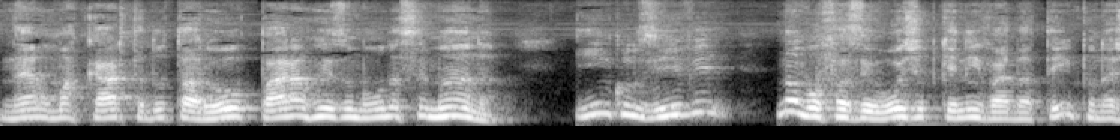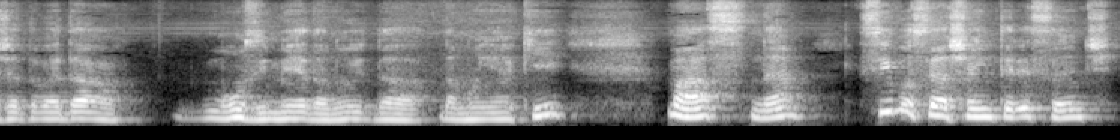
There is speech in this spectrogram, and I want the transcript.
né, uma carta do tarô para o resumão da semana. E inclusive, não vou fazer hoje, porque nem vai dar tempo, né? Já vai dar 11 e meia da, noite, da, da manhã aqui. Mas, né, se você achar interessante,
